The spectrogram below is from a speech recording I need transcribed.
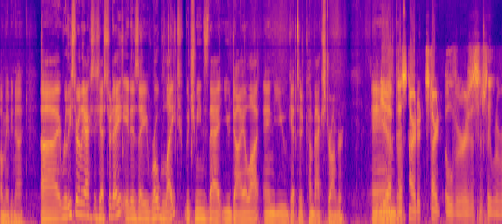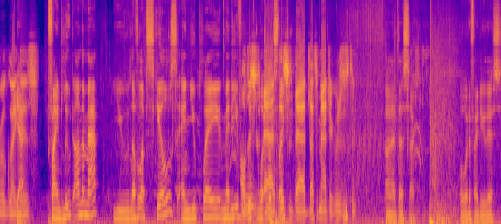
Oh, maybe not. Uh, it released early access yesterday. It is a roguelite, which means that you die a lot and you get to come back stronger. And you have to start start over is essentially what a roguelike Yeah. is. find loot on the map. You level up skills and you play medieval. Oh, this is what bad. like. This is bad. That's magic resistant. Oh, that does suck. Well, what if I do this?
